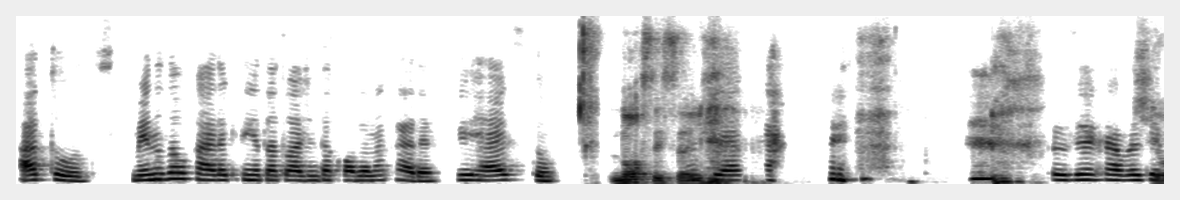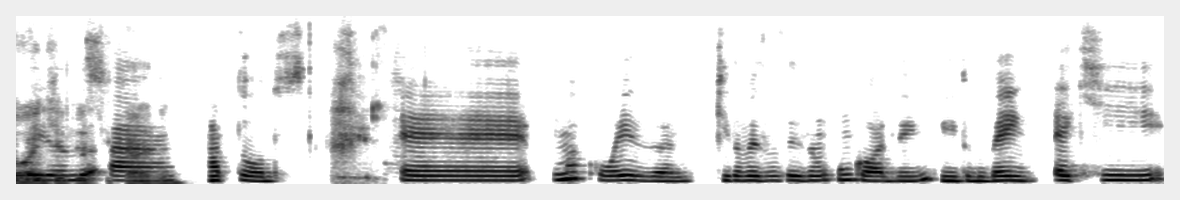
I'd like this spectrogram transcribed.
a todos, menos ao cara que tem a tatuagem da cobra na cara. De resto, nossa, isso aí. Você acaba, você acaba se apegando a, a todos. É, uma coisa que talvez vocês não concordem, e tudo bem, é que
